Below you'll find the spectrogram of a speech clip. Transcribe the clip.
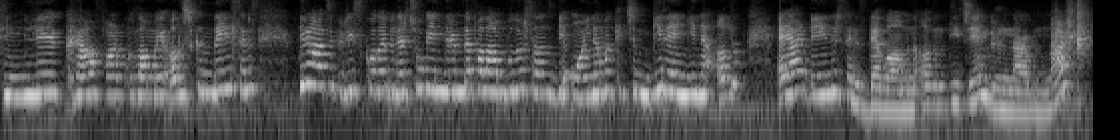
simli krem far kullanmaya alışkın değilseniz birazcık risk olabilir. Çok indirimde falan bulursanız bir oynamak için bir rengini alıp eğer beğenirseniz devamını alın diyeceğim ürünler bunlar.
